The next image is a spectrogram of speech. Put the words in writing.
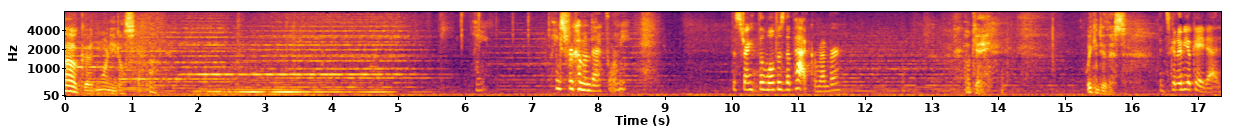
Oh, good. More needles. Thanks for coming back for me. The strength of the wolf is the pack, remember? Okay. We can do this. It's gonna be okay, Dad.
